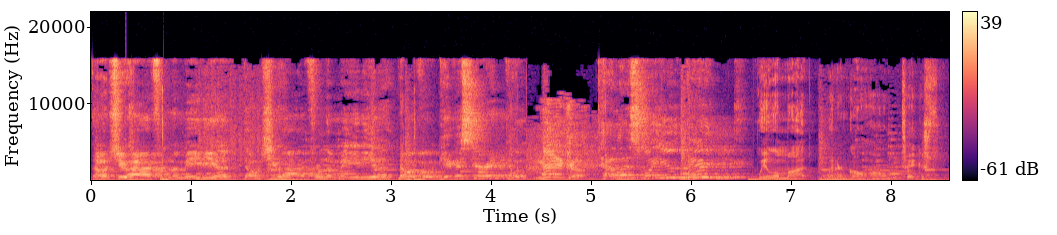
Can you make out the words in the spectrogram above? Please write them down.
Don't you hide from the media. Don't you hide from the media. Nova, give us your input. Nigga! Tell us what you think. Wheel up. Win or go home. Take us to the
